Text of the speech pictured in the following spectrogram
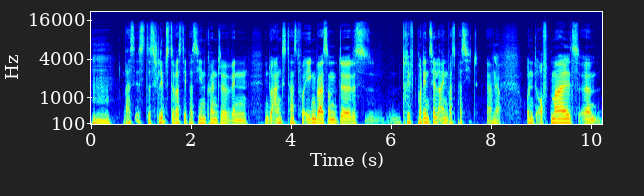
Mhm. Was ist das Schlimmste, was dir passieren könnte, wenn, wenn du Angst hast vor irgendwas und äh, das trifft potenziell ein? Was passiert? Ja. ja. Und oftmals ähm,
